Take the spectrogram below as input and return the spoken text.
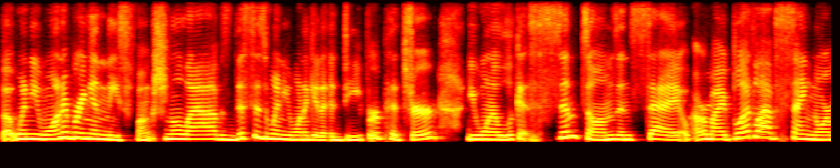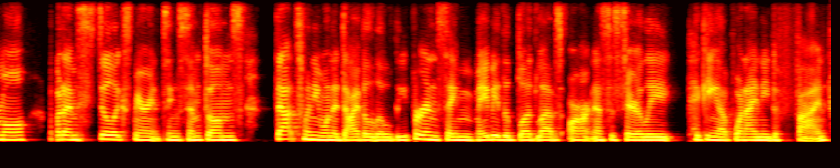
But when you want to bring in these functional labs, this is when you want to get a deeper picture. You want to look at symptoms and say, are my blood labs saying normal, but I'm still experiencing symptoms? That's when you want to dive a little deeper and say, maybe the blood labs aren't necessarily picking up what I need to find,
